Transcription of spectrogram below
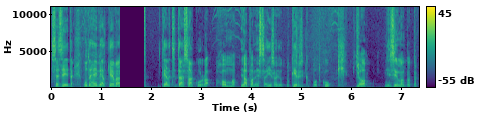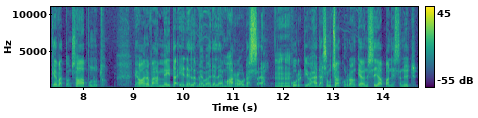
Se siitä. Mutta hei vielä kevään tiedätkö tämä Sakura-homma Japanissa iso juttu, kirsikkapuut kukki? Joo. Niin silloin totta kevät on saapunut ja on aina vähän meitä edellä, meillä on edelleen maaroudassa ja mm-hmm. kurki on hädässä. Mutta Sakura on käynnissä Japanissa nyt,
